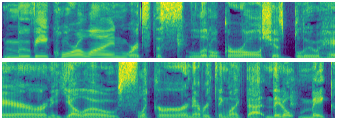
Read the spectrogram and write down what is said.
movie Coraline, where it's this little girl. She has blue hair and a yellow slicker and everything like that. And they don't make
